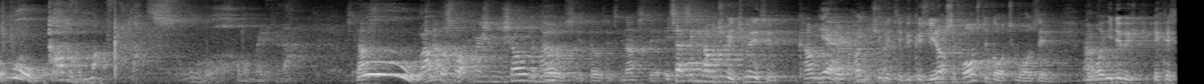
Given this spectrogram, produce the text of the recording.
But Oh God of the mouth. That's oh, I'm ready for that. It's nasty. Ooh, It's I've got a lot of pressure on your shoulder It now. does, it does, it's nasty. It's actually counterintuitive, Yeah, counterintuitive because you're not supposed to go towards him. But Oh. what you do is because,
